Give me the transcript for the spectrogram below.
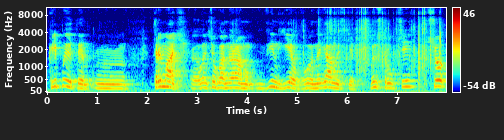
кріпити тримач ланцюга на раму, він є в наявності в інструкції, що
